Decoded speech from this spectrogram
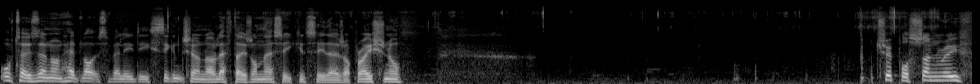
Auto xenon headlights with LED signature and I've left those on there so you can see those operational. Triple sunroof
